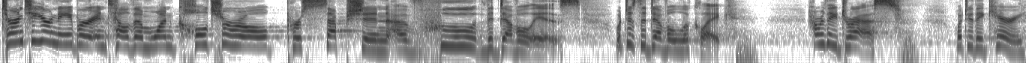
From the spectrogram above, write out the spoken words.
Turn to your neighbor and tell them one cultural perception of who the devil is. What does the devil look like? How are they dressed? What do they carry?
